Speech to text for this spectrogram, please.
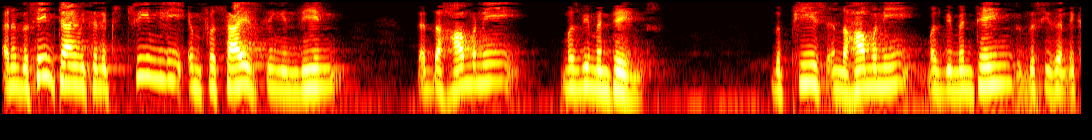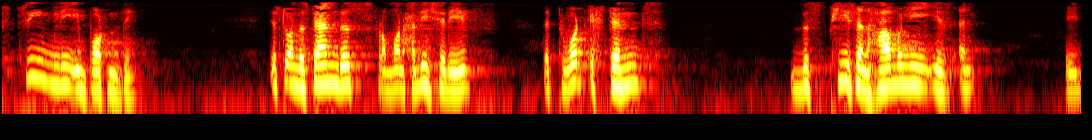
and at the same time it's an extremely emphasized thing in deen that the harmony must be maintained. The peace and the harmony must be maintained. This is an extremely important thing. Just to understand this from one hadith sharif, that to what extent this peace and harmony is, an, a,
